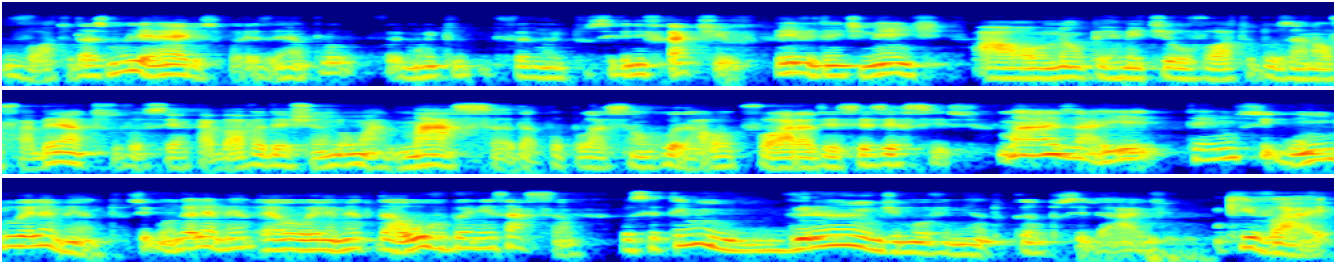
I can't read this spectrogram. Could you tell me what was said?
O voto das mulheres, por exemplo, foi muito, foi muito significativo. Evidentemente, ao não permitir o voto dos analfabetos, você acabava deixando uma massa da população rural fora desse exercício. Mas aí tem um segundo elemento. O segundo elemento é o elemento da urbanização. Você tem um grande movimento cidade, que vai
